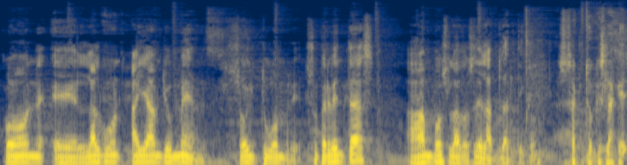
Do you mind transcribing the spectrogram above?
con el álbum I Am Your Man, Soy tu hombre, superventas a ambos lados del Atlántico. Exacto, que es la que,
